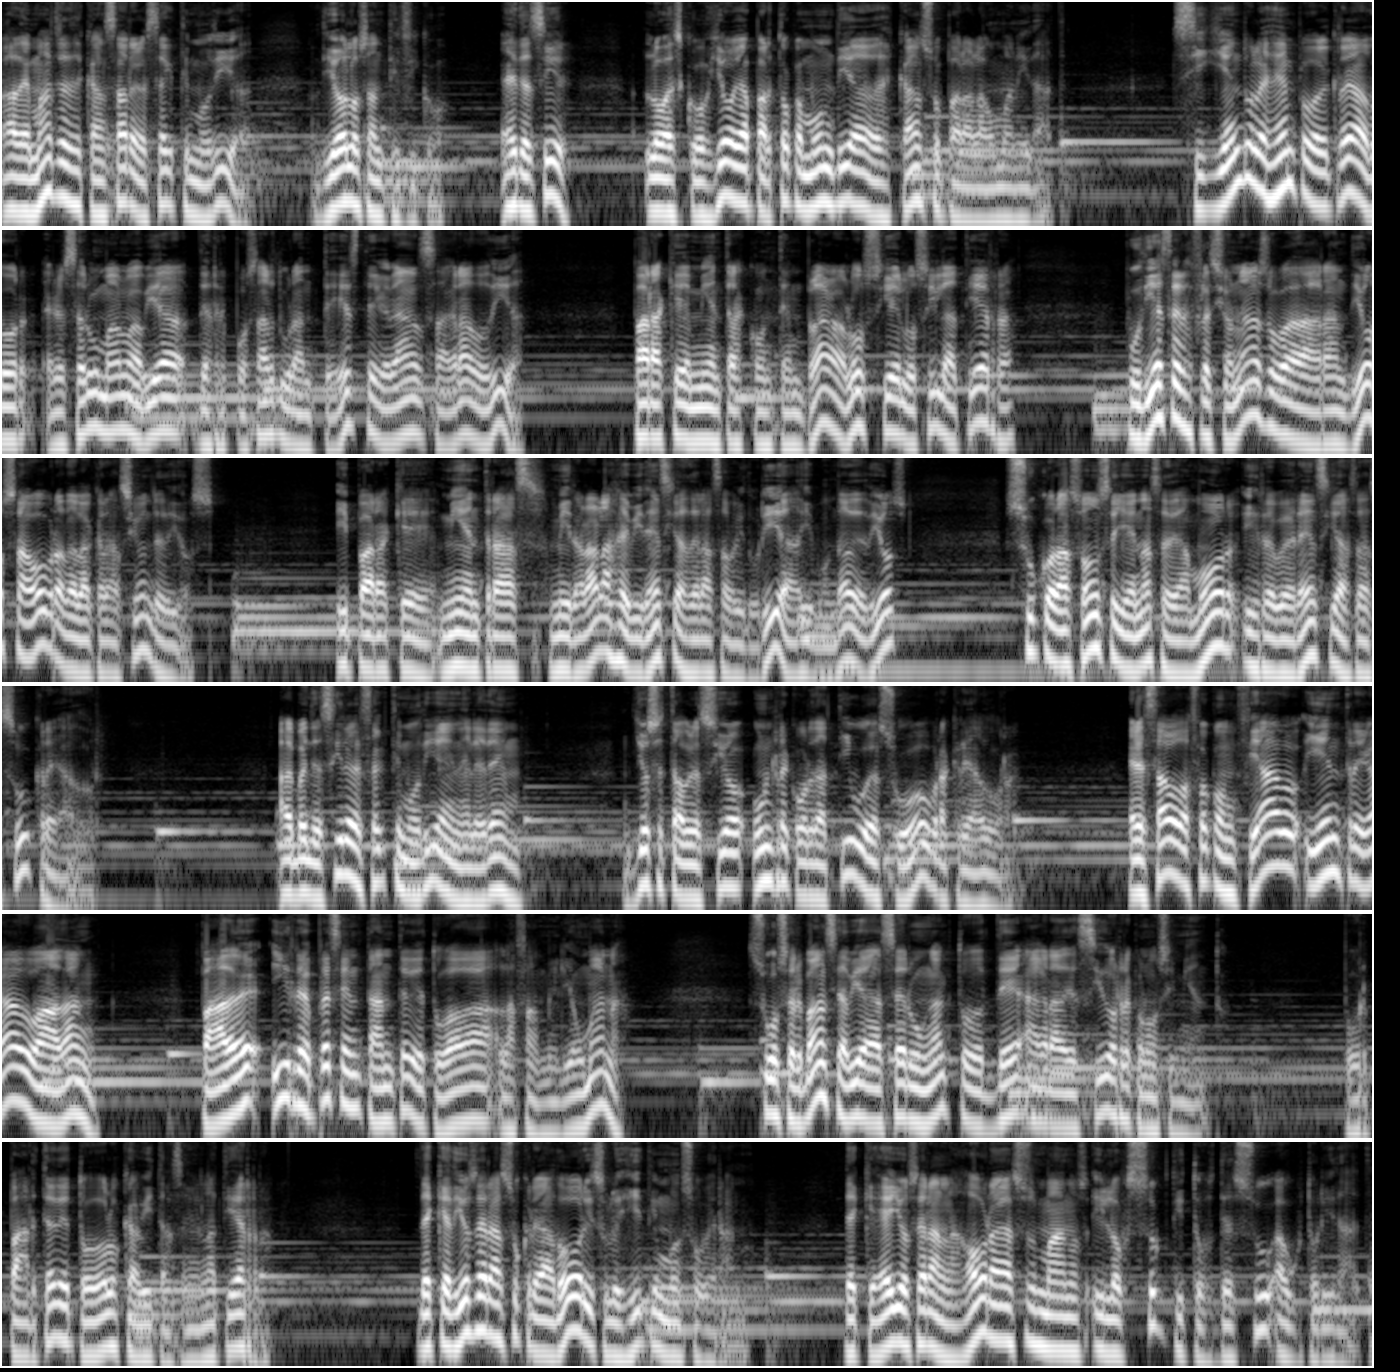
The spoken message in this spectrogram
Además de descansar el séptimo día, Dios lo santificó, es decir, lo escogió y apartó como un día de descanso para la humanidad. Siguiendo el ejemplo del Creador, el ser humano había de reposar durante este gran sagrado día, para que mientras contemplara los cielos y la tierra, pudiese reflexionar sobre la grandiosa obra de la creación de Dios y para que, mientras mirara las evidencias de la sabiduría y bondad de Dios, su corazón se llenase de amor y reverencia hacia su Creador. Al bendecir el séptimo día en el Edén, Dios estableció un recordativo de su obra creadora. El sábado fue confiado y entregado a Adán, padre y representante de toda la familia humana. Su observancia había de ser un acto de agradecido reconocimiento por parte de todos los que habitasen en la tierra, de que Dios era su creador y su legítimo soberano, de que ellos eran la obra de sus manos y los súbditos de su autoridad.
